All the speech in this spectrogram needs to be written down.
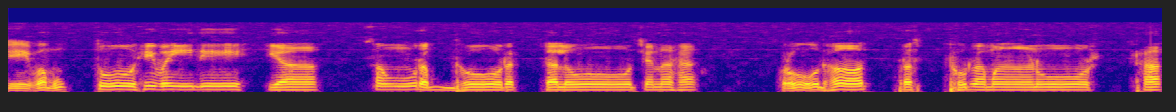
एवमुक्तो हि वैदेह्या संरब्धो रक्तलोचनः क्रोधात्प्रस्फुरमाणोष्ठ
